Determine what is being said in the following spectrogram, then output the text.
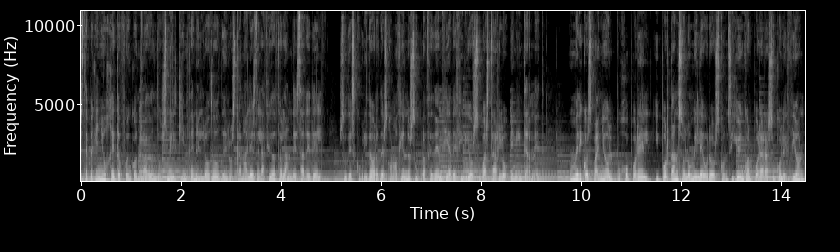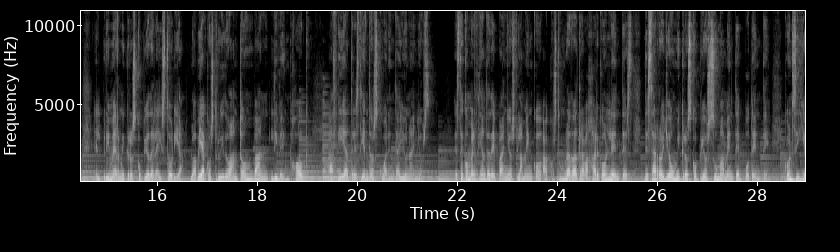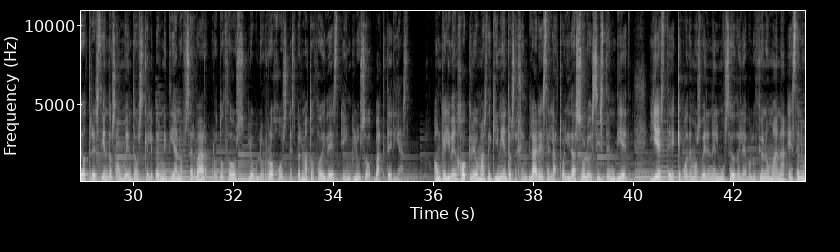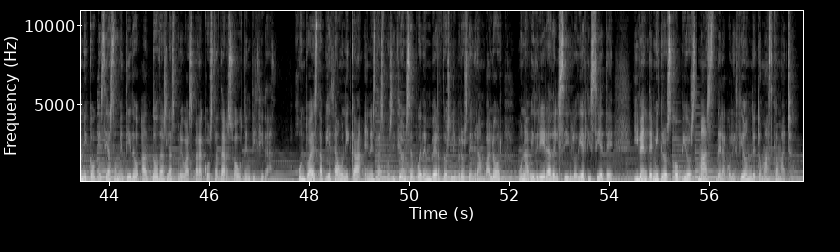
Este pequeño objeto fue encontrado en 2015 en el lodo de los canales de la ciudad holandesa de Delft. Su descubridor, desconociendo su procedencia, decidió subastarlo en Internet. Un médico español pujó por él y por tan solo mil euros consiguió incorporar a su colección el primer microscopio de la historia. Lo había construido Anton van Leeuwenhoek hacía 341 años. Este comerciante de paños flamenco, acostumbrado a trabajar con lentes, desarrolló un microscopio sumamente potente. Consiguió 300 aumentos que le permitían observar protozoos, glóbulos rojos, espermatozoides e incluso bacterias. Aunque Liebenhock creó más de 500 ejemplares, en la actualidad solo existen 10, y este, que podemos ver en el Museo de la Evolución Humana, es el único que se ha sometido a todas las pruebas para constatar su autenticidad. Junto a esta pieza única, en esta exposición se pueden ver dos libros de gran valor, una vidriera del siglo XVII y 20 microscopios más de la colección de Tomás Camacho.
